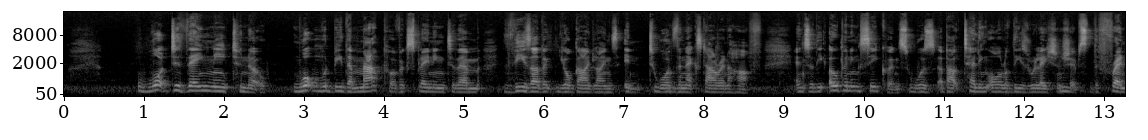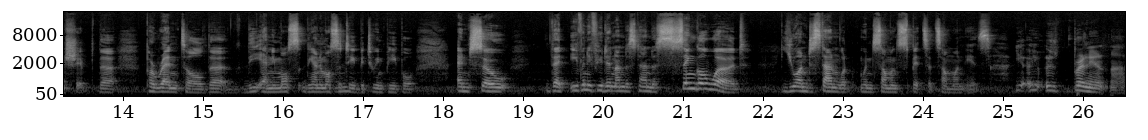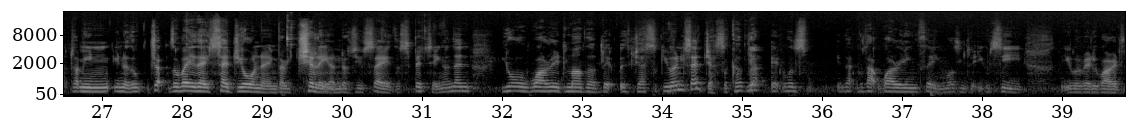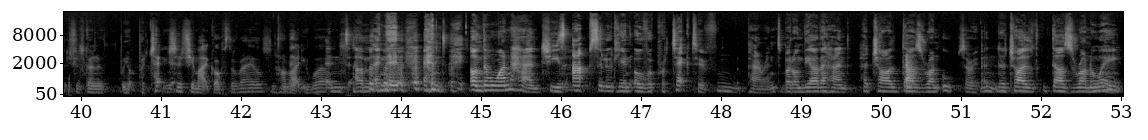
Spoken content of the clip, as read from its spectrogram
What do they need to know? What would be the map of explaining to them these are the, your guidelines in towards the next hour and a half? And so the opening sequence was about telling all of these relationships, the friendship, the parental, the the animos- the animosity between people. And so that even if you didn't understand a single word, you understand what when someone spits at someone is. Yeah, it was brilliant that. I mean, you know, the, the way they said your name, very chilly, and as you say, the spitting, and then your worried mother bit with Jessica. You only said Jessica, but it was that that worrying thing, wasn't it? You could see you were really worried that she was going to be protected, she might go off the rails, and how right you were. And um, and then, and on the one hand, she's absolutely an overprotective hmm. parent, but on the other hand, her child does run. Oh, sorry, hmm. the child does run away. Hmm.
